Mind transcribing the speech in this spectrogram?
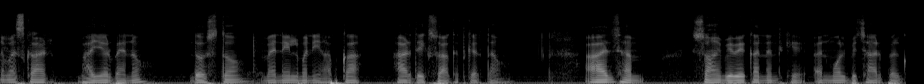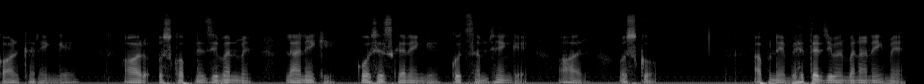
नमस्कार भाई और बहनों। दोस्तों, मैं नीलमणि आपका हार्दिक स्वागत करता हूँ। आज हम स्वामी विवेकानंद के अनमोल विचार पर गौर करेंगे और उसको अपने जीवन में लाने की कोशिश करेंगे, कुछ समझेंगे और उसको अपने बेहतर जीवन बनाने में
